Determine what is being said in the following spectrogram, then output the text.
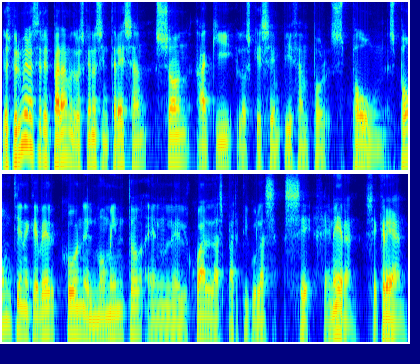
Los primeros tres parámetros que nos interesan son aquí los que se empiezan por spawn. Spawn tiene que ver con el momento en el cual las partículas se generan, se crean,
